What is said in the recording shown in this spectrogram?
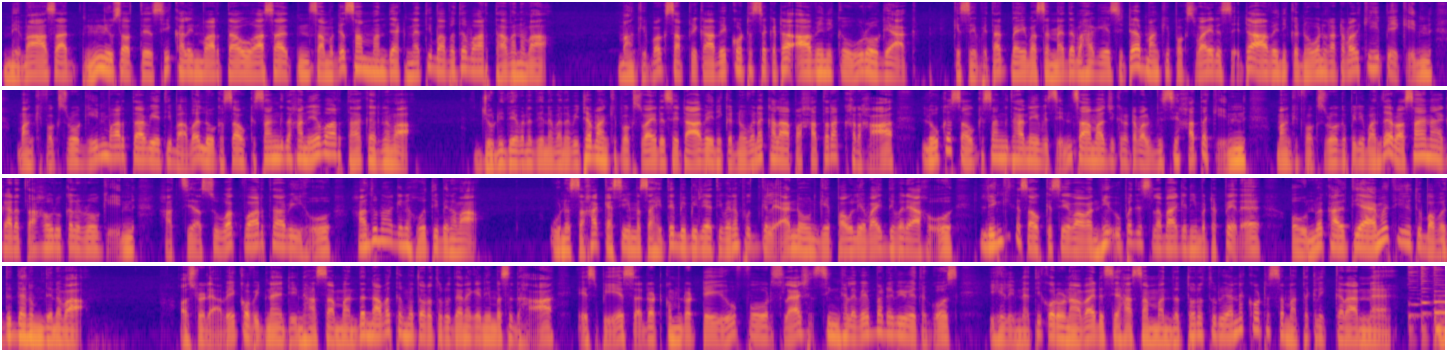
මෙම ආසාත් නිවසොත්තෙසි කලින් වාර්තා වූ ආසාතන් සමඟ සම්බන්ධයක් නැති බවද වාර්තාාවනවා. මංකිපොක් සප්‍රිකාවේ කොටසකට ආවෙනික වූ රෝගයක්. කෙසේ වෙතත් බැයිවස මැදභාගේ සිට මංකිපොක්ස් වෛරසට ආවෙනික නොවන රටවල් කිහිපයකින් මංකිෆොක්ස් රෝගීන් වාර්තාාව ඇති බව ලෝක සෞඛ්‍ය සංවිධානය වාර්තා කරනවා. ජුඩි දෙවන දින වන විට මංකිපොක්ස් වෛරසට ආවේනික නොවන කලාප හතරක් කරහා ලෝක සෞඛ්‍ය සංවිධානය විසින් සාමාජිකරටවල් විසි හතකින් මංකිෆොක්ස් රෝග පිළිබඳ රසායනාගරත හවුරු කළ රෝගීන් හත්සිය සුවක් වාර්තාවී හෝ හඳුනාගෙන හෝ තිබෙනවා. උන සහ කැසීම සහිත බිලි ඇති වන පුද්ගලයන් ඔවුන්ගේ පවුලිය වෛද්‍යවරයා හෝ ලිංගික සෞඛ්‍ය සේවාවන්හි උපදෙස් ලබා ගැනීමට පෙර ඔවුන්ව කල්තිය ඇමති යුතු බවද දැනුම් දෙනවා. ඔස්ට්‍රලයාාවේ COොVID-19 හා සම්බන්ධ නවතම තොරතුරු දැනගැනීම සඳහා SBS.com.tu4/ සිංහල වෙබ් අඩවි වෙත ගොස් ඉහලි නැති කොරුණාවයිඩ සහ සම්බන්ධ තොරතුරු යන කොට සමත කලික් කරන්න.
